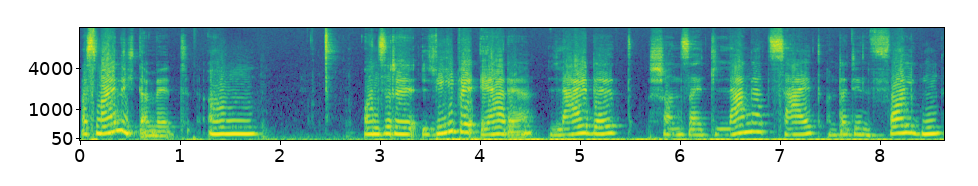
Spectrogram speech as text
Was meine ich damit? Ähm, unsere liebe Erde leidet schon seit langer Zeit unter den Folgen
